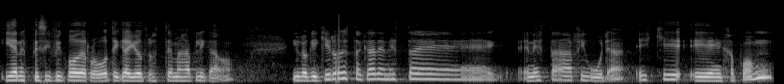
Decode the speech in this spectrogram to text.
y en específico de robótica y otros temas aplicados. Y lo que quiero destacar en, este, en esta figura es que eh, en Japón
